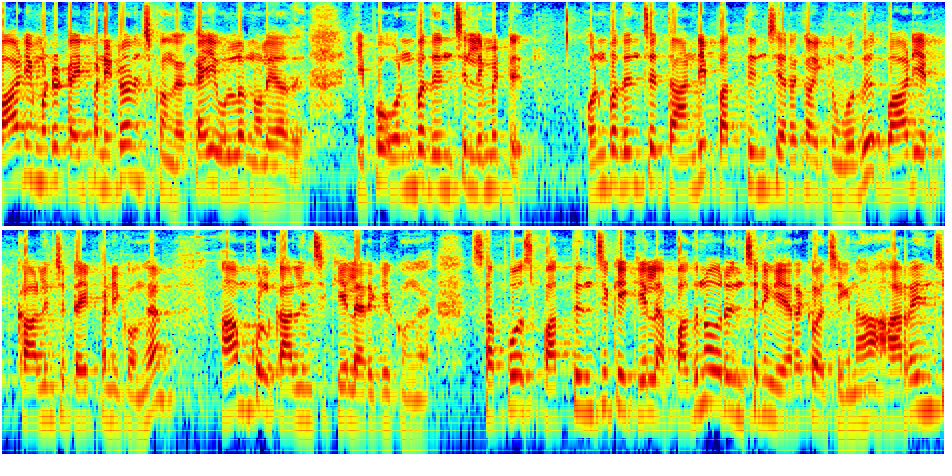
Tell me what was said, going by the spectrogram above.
பாடி மட்டும் டைட் பண்ணிட்டோம்னு வச்சுக்கோங்க கை உள்ளே நுழையாது. இப்போ ஒன்பது இன்ச்சு லிமிட்டு ஒன்பது இன்ச்சை தாண்டி பத்து இன்ச்சு இறக்கம் வைக்கும்போது பாடியை கால் இன்ச்சு டைட் பண்ணிக்கோங்க. ஆம்கோல் கால் இன்ச்சு கீழே இறக்கிக்கோங்க. சப்போஸ் பத்து இன்ச்சுக்கு கீழே பதினோரு இன்ச்சு நீங்கள் இறக்க வச்சிங்கன்னா அரை இன்ச்சு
